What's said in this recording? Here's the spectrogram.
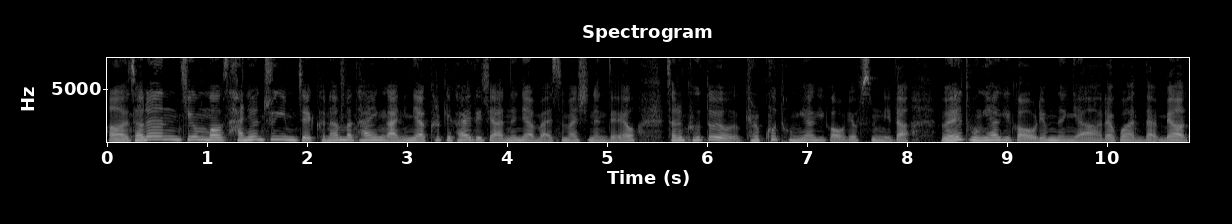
어, 저는 지금 뭐 4년 중임 이제 그나마 다행 아니냐 그렇게 가야 되지 않느냐 말씀하시는데요. 저는 그것도 결코 동의하기가 어렵습니다. 왜 동의하기가 어렵느냐라고 한다면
